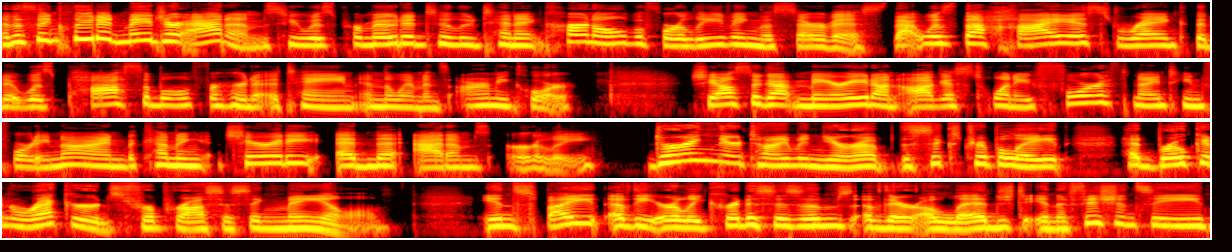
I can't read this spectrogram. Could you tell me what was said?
And this included Major Adams, who was promoted to lieutenant colonel before leaving the service. That was the highest rank that it was possible for her to attain in the Women's Army Corps. She also got married on August 24th, 1949, becoming Charity Edna Adams Early. During their time in Europe, the 6888 had broken records for processing mail. In spite of the early criticisms of their alleged inefficiency,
